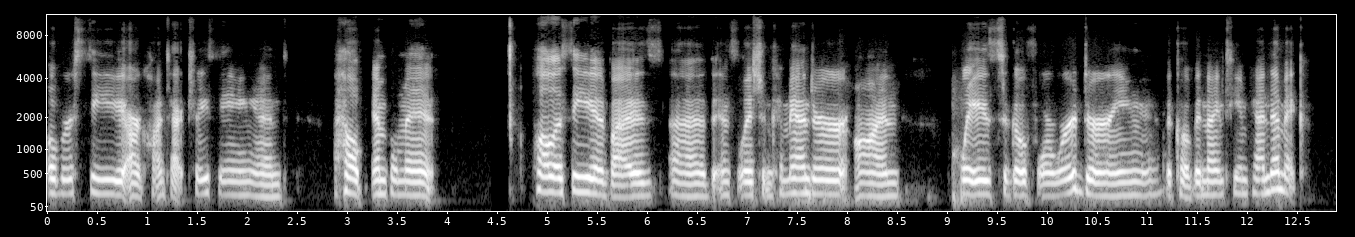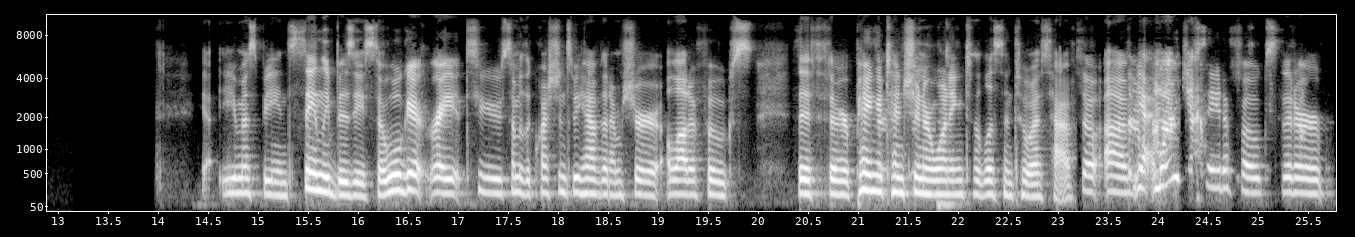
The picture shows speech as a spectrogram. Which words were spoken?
oversee our contact tracing and help implement policy, advise uh, the installation commander on ways to go forward during the COVID 19 pandemic. Yeah, you must be insanely busy. So we'll get right to some of the questions we have that I'm sure a lot of folks, if they're paying attention or wanting to listen to us, have. So um, yeah, and what would you say to folks that are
